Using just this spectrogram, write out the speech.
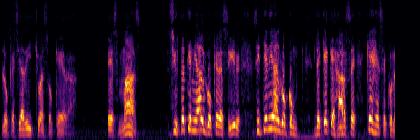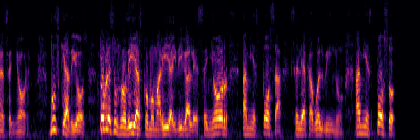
lo que se ha dicho, eso queda. Es más, si usted tiene algo que decir, si tiene algo con, de qué quejarse, quéjese con el Señor. Busque a Dios, doble sus rodillas como María y dígale, Señor, a mi esposa se le acabó el vino, a mi esposo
